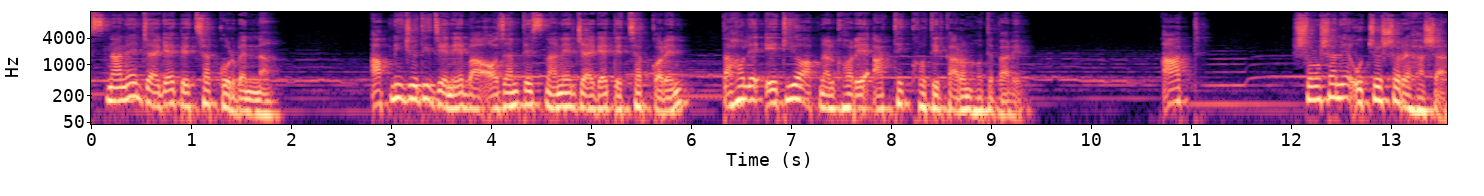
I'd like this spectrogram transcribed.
স্নানের জায়গায় পেচ্ছাপ করবেন না। আপনি যদি জেনে বা অজান্তে স্নানের জায়গায় পেচ্ছাপ করেন, তাহলে এটিও আপনার ঘরে আর্থিক ক্ষতির কারণ হতে পারে। আট, শ্মশানে উচ্চস্বরে হাসা।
